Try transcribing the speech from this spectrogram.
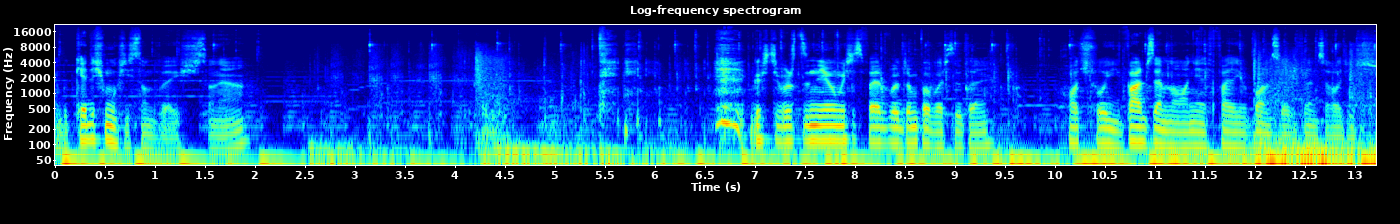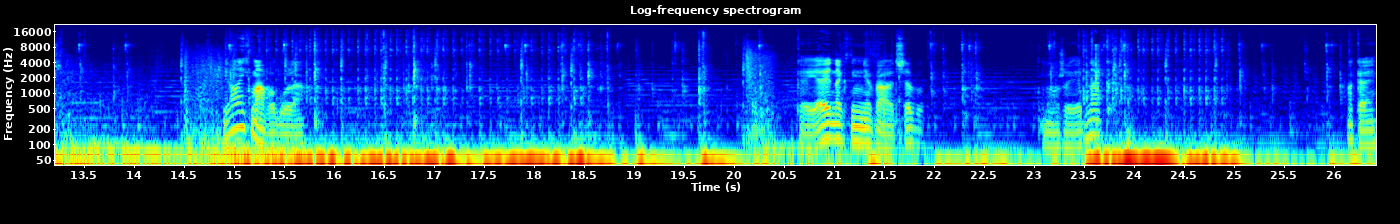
Jakby kiedyś musi stąd wyjść, co nie? Gościu po prostu nie umie się z fireball jumpować tutaj. Chodź tu i walcz ze mną, a nie fireball sobie w ręce chodzisz. Ile on ich ma w ogóle? Okej, ja jednak z nim nie walczę, bo... Może jednak? Okej.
